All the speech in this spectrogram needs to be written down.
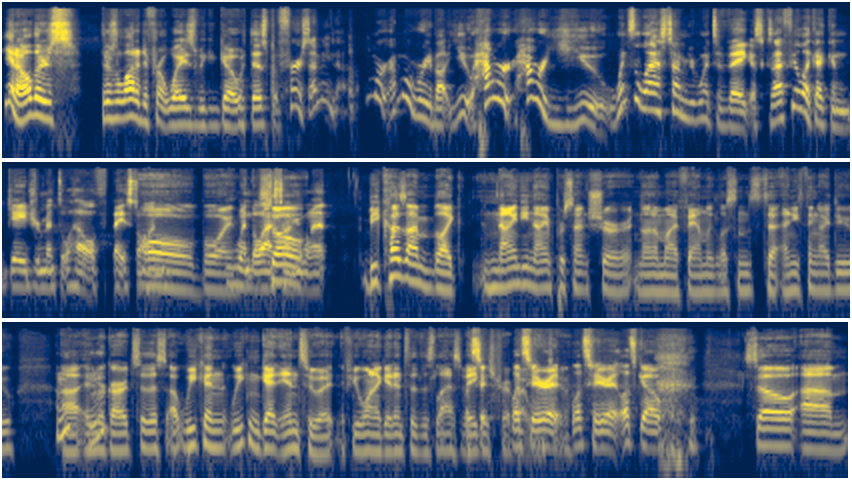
you know, there's there's a lot of different ways we could go with this, but first, I mean, I'm more, I'm more worried about you. How are how are you? When's the last time you went to Vegas? Because I feel like I can gauge your mental health based on Oh boy, when the last time you went. because I'm like 99% sure none of my family listens to anything I do uh, in Mhm. regards to this. Uh, we can we can get into it if you want to get into this Las Let's, Vegas trip. Let's hear it. to. Let's hear it. Let's go. So, um,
